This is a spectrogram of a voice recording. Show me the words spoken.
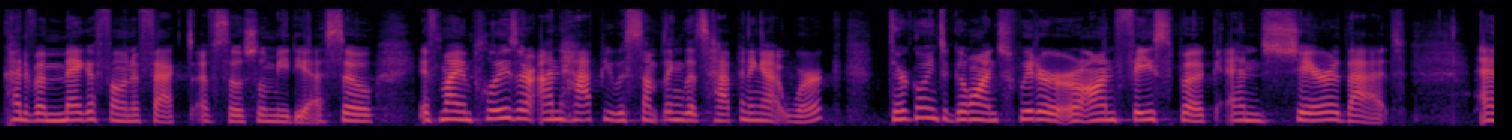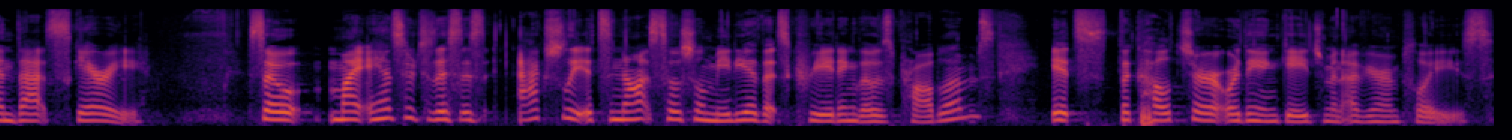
kind of a megaphone effect of social media. So if my employees are unhappy with something that's happening at work, they're going to go on Twitter or on Facebook and share that and that's scary. So my answer to this is actually it's not social media that's creating those problems. It's the culture or the engagement of your employees.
